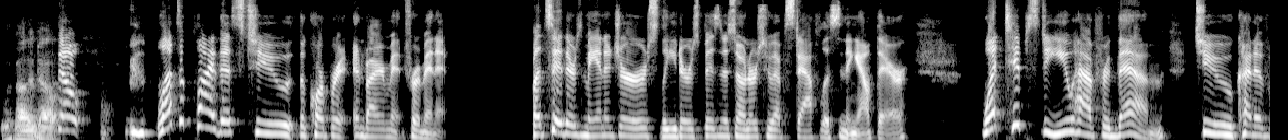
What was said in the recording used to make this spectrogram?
without a doubt. So let's apply this to the corporate environment for a minute let's say there's managers, leaders, business owners who have staff listening out there. What tips do you have for them to kind of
